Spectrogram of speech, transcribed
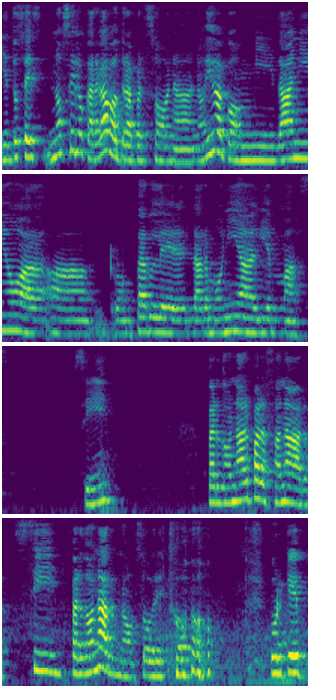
Y entonces no se lo cargaba otra persona, no iba con mi daño a, romperle la armonía a alguien más. ¿Sí? Perdonar para sanar, sí, perdonarnos sobre todo. Porque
